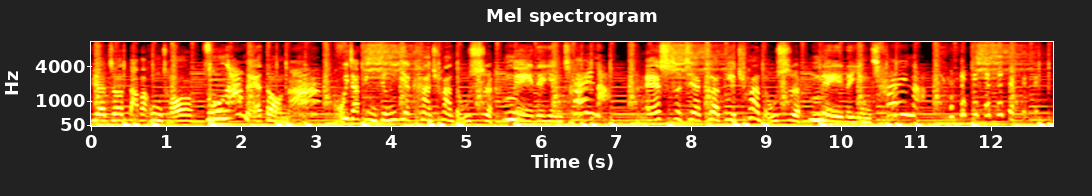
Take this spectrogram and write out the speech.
别着大把红钞，走哪买到哪。回家定睛一看，全都是 Made in China。哎，世界各地全都是 Made in China。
